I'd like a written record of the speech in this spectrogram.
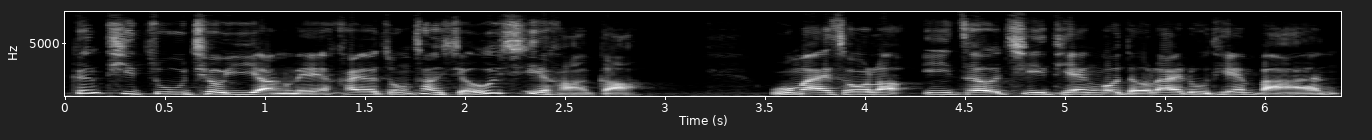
跟踢足球一样的，还要中场休息一下，嘎！雾霾说了一周七天我都来六天半，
